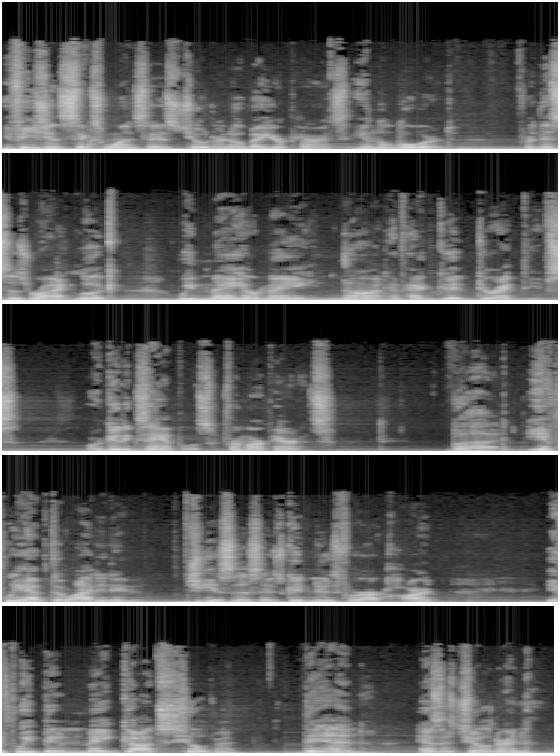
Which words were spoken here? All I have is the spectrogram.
Ephesians 6 1 says, Children, obey your parents in the Lord, for this is right. Look, we may or may not have had good directives or good examples from our parents. But if we have delighted in Jesus as good news for our heart, if we've been made God's children, then as His children,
